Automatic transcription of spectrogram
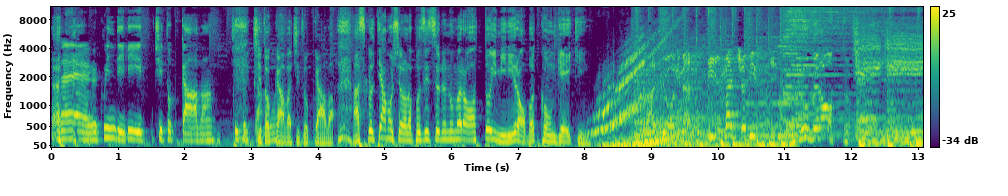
Eh, quindi lì ci toccava. Ci toccava. ci toccava, ci toccava. Ascoltiamocelo alla posizione numero 8, i mini robot con Gay King. Radio Animati, il mangiadischi numero 8. Un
